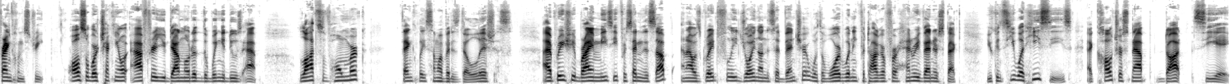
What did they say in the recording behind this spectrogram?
Franklin Street. Also worth checking out after you downloaded the Wingadoos app. Lots of homework. Thankfully, some of it is delicious. I appreciate Brian Measy for setting this up, and I was gratefully joined on this adventure with award winning photographer Henry Vanderspeck. You can see what he sees at culturesnap.ca.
